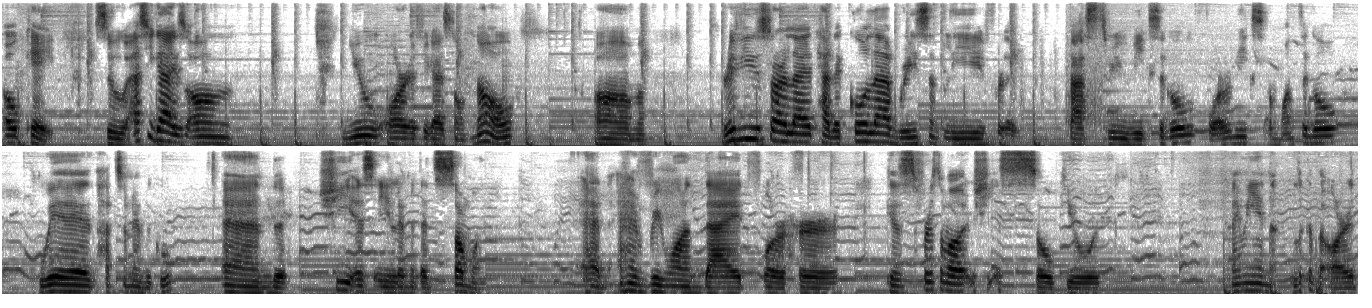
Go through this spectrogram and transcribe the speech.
Okay, so as you guys all knew or if you guys don't know, um, Revue Starlight had a collab recently for like past three weeks ago, four weeks, a month ago with Hatsune Miku and she is a limited summon and everyone died for her because first of all she is so cute. I mean look at the art.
